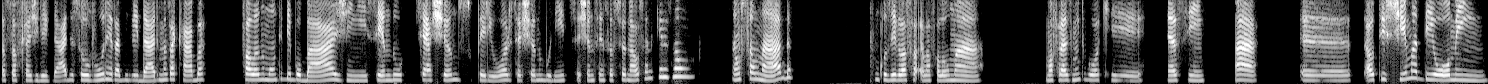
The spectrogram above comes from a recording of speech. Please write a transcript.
a sua fragilidade, a sua vulnerabilidade, mas acaba falando um monte de bobagem e sendo se achando superior, se achando bonito, se achando sensacional, sendo que eles não não são nada. Inclusive ela, ela falou uma uma frase muito boa que é assim: ah, é, autoestima de homem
